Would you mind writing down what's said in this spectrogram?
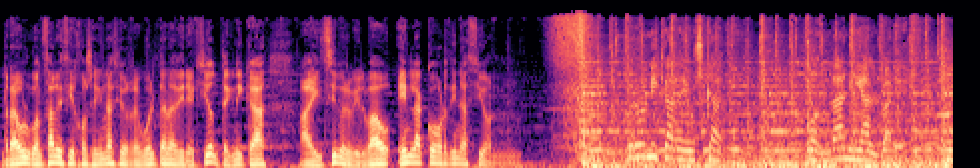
Raúl González y José Ignacio Revuelta en la dirección técnica, a Itziber Bilbao en la coordinación. Crónica de Euskadi con Dani Álvarez.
